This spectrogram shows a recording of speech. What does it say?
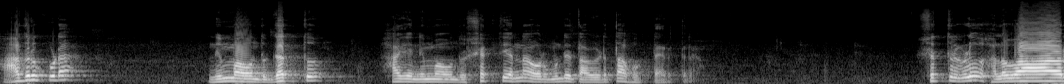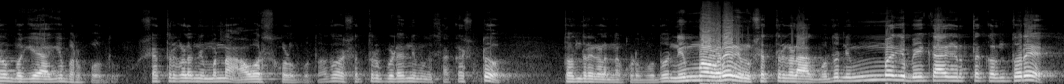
ಆದರೂ ಕೂಡ ನಿಮ್ಮ ಒಂದು ಗತ್ತು ಹಾಗೆ ನಿಮ್ಮ ಒಂದು ಶಕ್ತಿಯನ್ನು ಅವ್ರ ಮುಂದೆ ತಾವು ಇಡ್ತಾ ಹೋಗ್ತಾ ಇರ್ತೀರ. ಶತ್ರುಗಳು ಹಲವಾರು ಬಗೆಯಾಗಿ ಬರ್ಬೋದು. ಶತ್ರುಗಳು ನಿಮ್ಮನ್ನು ಆವರಿಸ್ಕೊಳ್ಬೋದು. ಅಥವಾ ಶತ್ರು ಪೀಡೆ ನಿಮಗೆ ಸಾಕಷ್ಟು ತೊಂದರೆಗಳನ್ನು ಕೊಡ್ಬೋದು. ನಿಮ್ಮವರೇ ನಿಮ್ಗೆ ಶತ್ರುಗಳಾಗ್ಬೋದು. ನಿಮಗೆ ಬೇಕಾಗಿರ್ತಕ್ಕಂಥವರೇ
